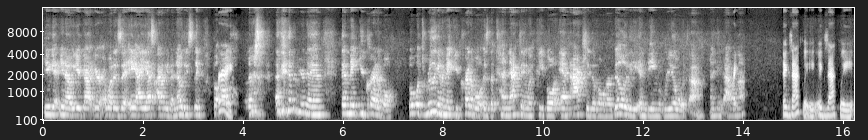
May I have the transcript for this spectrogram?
You get, you know, you got your what is it, AIS? I don't even know these things, but right. all letters at the end of your name that make you credible. But what's really going to make you credible is the connecting with people and actually the vulnerability and being real with them. Anything to add on that? Exactly, exactly.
